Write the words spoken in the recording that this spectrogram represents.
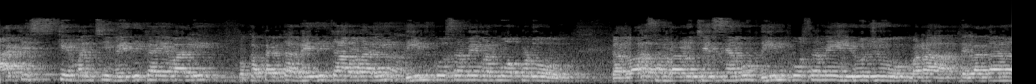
ఆర్టిస్ట్కి మంచి వేదిక ఇవ్వాలి ఒక పెద్ద వేదిక అవ్వాలి. దీనికోసమే మనము అప్పుడు గద్వాల సంబరాలు చేశాము. దీనికోసమే ఈ రోజు మన తెలంగాణ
